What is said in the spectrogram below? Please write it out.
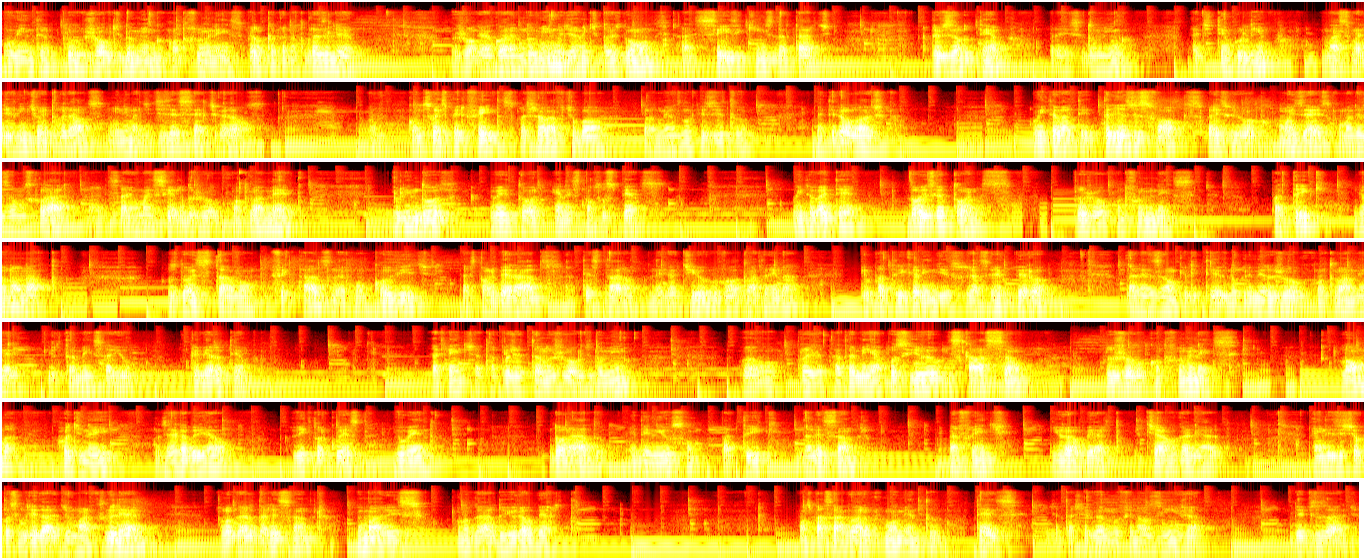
o Inter para o jogo de domingo contra o Fluminense pelo Campeonato Brasileiro. O jogo é agora no domingo, dia 22 do 11, às 6h15 da tarde. A previsão do tempo para esse domingo é de tempo limpo, máxima de 28 graus, mínima de 17 graus. Condições perfeitas para jogar futebol, pelo menos no quesito meteorológico. O Inter vai ter três desfalques para esse jogo. O Moisés, com uma lesão muscular, né, ele saiu mais cedo do jogo contra o América. E o Lindoso e o Heitor, ainda estão suspensos. O Inter vai ter dois retornos para o jogo contra o Fluminense. Patrick e o Nonato. Os dois estavam infectados né, com Covid, já estão liberados, já testaram negativo, voltam a treinar. E o Patrick, além disso, já se recuperou da lesão que ele teve no primeiro jogo contra o América, que ele também saiu no primeiro tempo. Já que a gente já está projetando o jogo de domingo, vamos projetar também a possível escalação do jogo contra o Fluminense. Lomba, Rodinei, Zé Gabriel, Victor Cuesta e o Endo. Dourado, Edenilson, Patrick e D'Alessandro. Na frente, Yuri Alberto e Thiago Galhardo. Ainda existe a possibilidade de Marcos Guilherme no lugar do Alessandro e o Maurício no lugar do Yuri Alberto. Vamos passar agora para o momento tese. Já está chegando no finalzinho já do episódio.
